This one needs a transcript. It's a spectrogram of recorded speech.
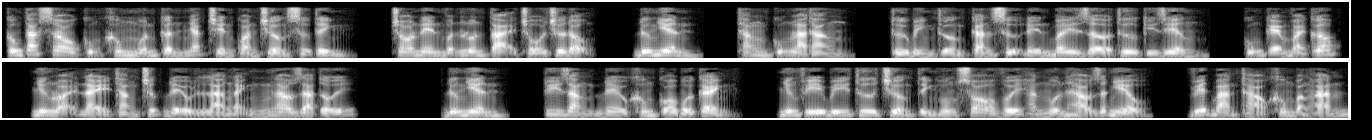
công tác sau cũng không muốn cân nhắc trên quan trường sự tình, cho nên vẫn luôn tại chỗ chưa động. Đương nhiên, thăng cũng là thăng, từ bình thường can sự đến bây giờ thư ký riêng, cũng kém vài cấp, nhưng loại này thăng chức đều là ngạnh ngao ra tới. Đương nhiên, tuy rằng đều không có bối cảnh, nhưng phí bí thư trưởng tình huống so với hắn muốn hảo rất nhiều, viết bản thảo không bằng hắn,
